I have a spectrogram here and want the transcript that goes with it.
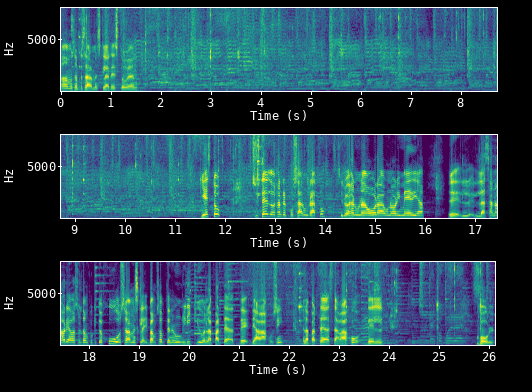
Vamos a empezar a mezclar esto, vean. Y esto si ustedes lo dejan reposar un rato, si lo dejan una hora, una hora y media, eh, la zanahoria va a soltar un poquito de jugo, se va a mezclar y vamos a obtener un líquido en la parte de, abajo, ¿sí? En la parte de hasta abajo del bowl.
